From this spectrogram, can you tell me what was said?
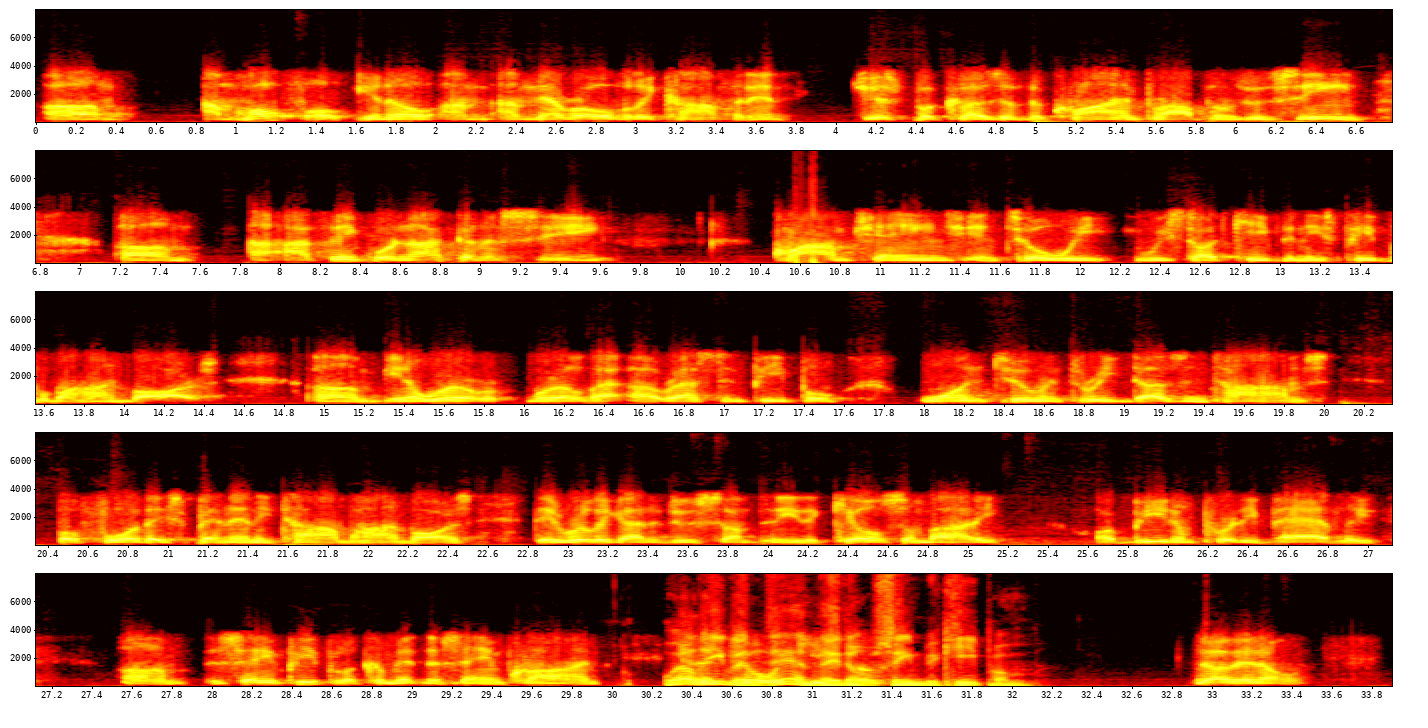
Um, I'm hopeful. You know, I'm I'm never overly confident just because of the crime problems we've seen. Um, I think we're not going to see crime change until we we start keeping these people behind bars. Um, you know, we're we're arresting people one, two, and three dozen times before they spend any time behind bars. They really got to do something, either kill somebody or beat them pretty badly um, the same people are committing the same crime. Well, And even then, they don't those- seem to keep them. no, they don't.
